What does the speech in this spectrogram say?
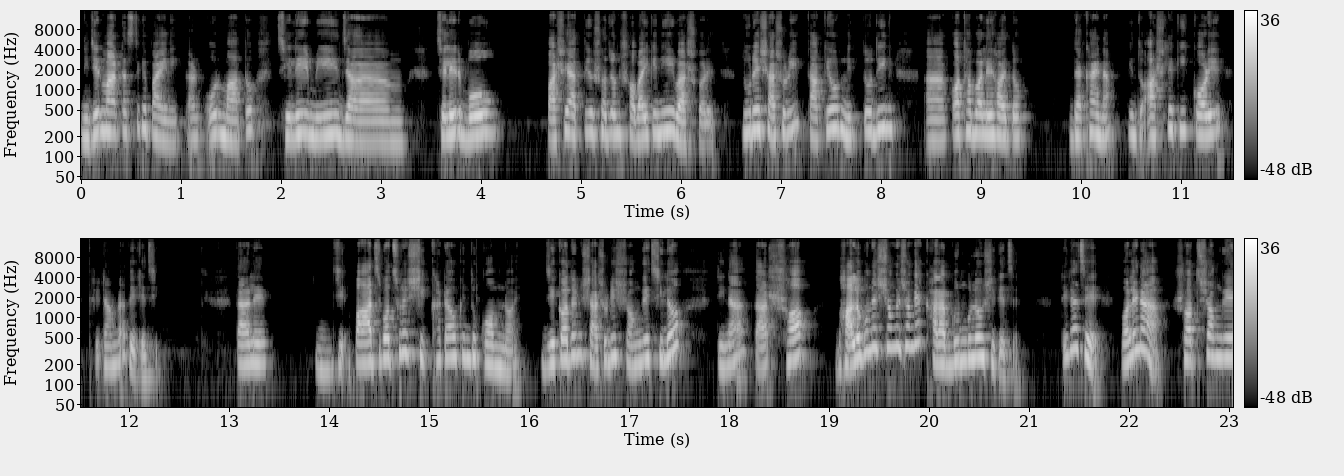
নিজের মার কাছ থেকে পায়নি, কারণ ওর মা তো ছেলে, মেয়ে, যা, ছেলের বউ পাশে আত্মীয় স্বজন সবাইকে নিয়েই বাস করে। দূরে শাশুড়ি, তাকেও নিত্যদিন কথা বলে হয়তো দেখায় না, কিন্তু আসলে কি করে সেটা আমরা দেখেছি। তাহলে যে, পাঁচ বছরের শিক্ষাটাও কিন্তু কম নয়। যে কদিন শাশুড়ির সঙ্গে ছিল, টিনা তার সব ভালো গুণের সঙ্গে সঙ্গে খারাপ গুণগুলোও শিখেছে। ঠিক আছে? বলে না, সৎসঙ্গে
